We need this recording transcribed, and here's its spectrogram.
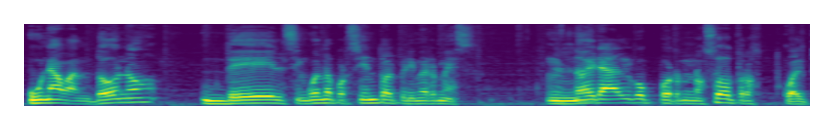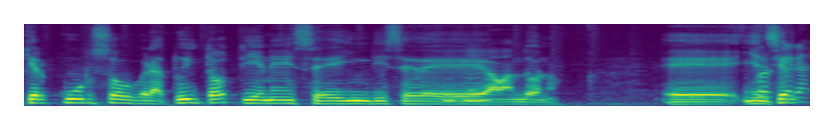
un abandono del 50% al primer mes. No era algo por nosotros, cualquier curso gratuito tiene ese índice de abandono. Eh, y ¿Por qué era?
